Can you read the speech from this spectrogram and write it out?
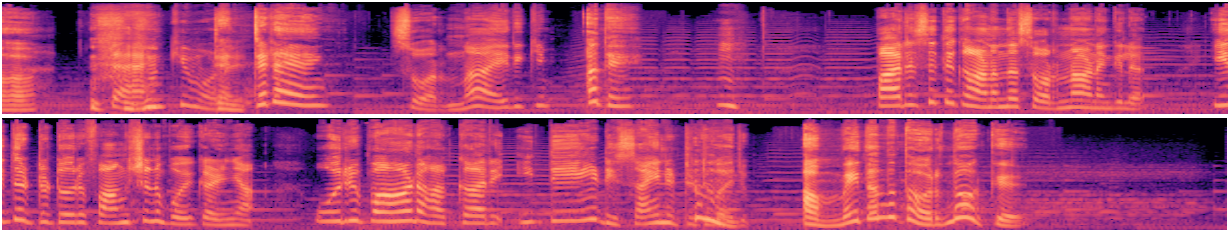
താങ്ക് യു സ്വർണ ആയിരിക്കും അതെ. പരസ്യത്തിൽ കാണുന്ന സ്വർണാണെങ്കിൽ ഇതിട്ടിട്ട് ഒരു ഫംഗ്ഷന് പോയി കഴിഞ്ഞാൽ ഒരുപാട് ആൾക്കാർ ഇതേ ഡിസൈൻ ഇട്ടിട്ട് വരും. അമ്മ ഇതൊന്ന് തുറന്നു നോക്ക്.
